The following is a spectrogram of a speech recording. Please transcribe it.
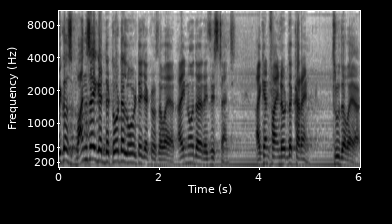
Because once I get the total voltage across the wire, I know the resistance. I can find out the current through the wire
